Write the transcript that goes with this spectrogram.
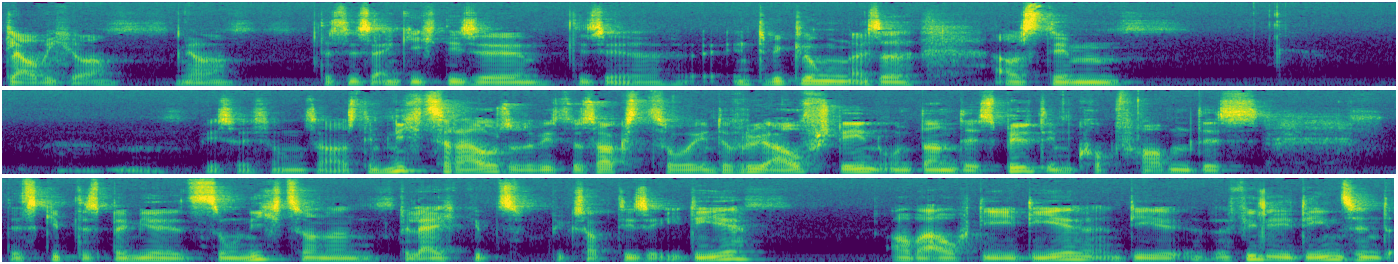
Glaube ich ja. ja. Das ist eigentlich diese, diese Entwicklung, also aus dem wie soll ich sagen, so aus dem Nichts raus oder wie du sagst, so in der Früh aufstehen und dann das Bild im Kopf haben, das, das gibt es bei mir jetzt so nicht, sondern vielleicht gibt es, wie gesagt, diese Idee, aber auch die Idee, die viele Ideen sind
